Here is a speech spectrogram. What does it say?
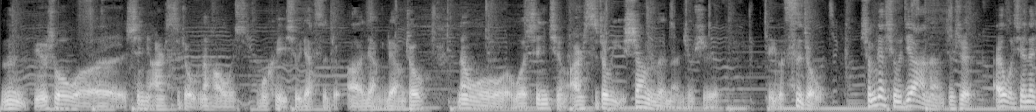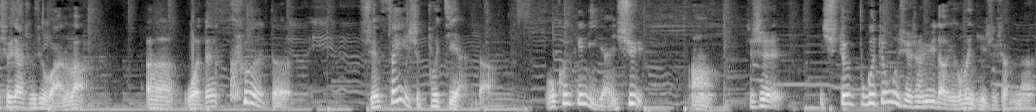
嗯，比如说我申请二十四周，那好，我我可以休假四周啊，两两周。那我我申请二十四周以上的呢，就是这个四周。什么叫休假呢？就是哎，我现在休假出去玩了，呃，我的课的学费是不减的，我会给你延续啊。就是这不过中国学生遇到一个问题是什么呢？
